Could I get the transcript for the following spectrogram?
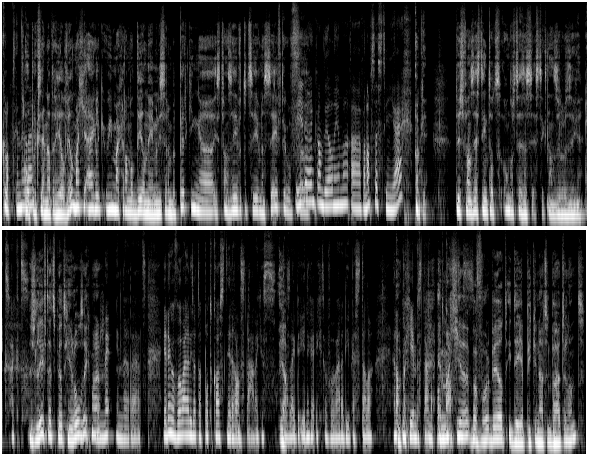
Klopt, inderdaad. Hopelijk zijn dat er heel veel. Mag je eigenlijk, wie mag er allemaal deelnemen? Is er een beperking? Eh, is het van 7 tot 77? Of, Iedereen kan deelnemen eh, vanaf 16 jaar. Oké, dus van 16 tot 166 dan, zullen we zeggen. Exact. Dus leeftijd speelt geen rol, zeg maar. Nee, inderdaad. enige voorwaarde is dat de podcast Nederlandstalig is. Dat is eigenlijk de enige echte voorwaarde die wij stellen. En dat nog geen bestaande podcast En mag je bijvoorbeeld ideeën pikken uit het buitenland?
